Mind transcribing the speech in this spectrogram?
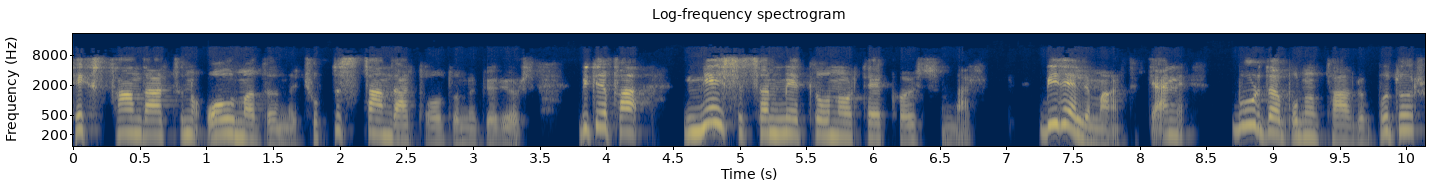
tek standartın olmadığını, çok da standart olduğunu görüyoruz. Bir defa neyse samimiyetle onu ortaya koysunlar. Bilelim artık. Yani burada bunun tavrı budur.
